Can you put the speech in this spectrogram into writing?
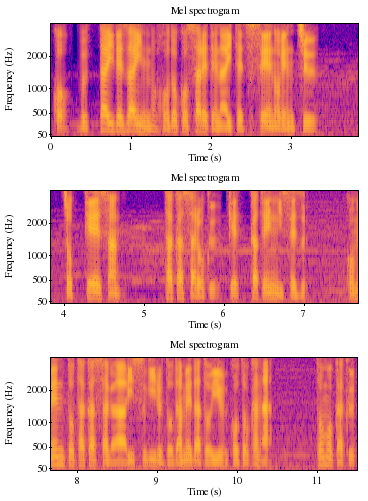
個、物体デザインの施されてない鉄製の円柱。直径3。高さ6、結果転移せず。コメント高さがありすぎるとダメだということかな。ともかく、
